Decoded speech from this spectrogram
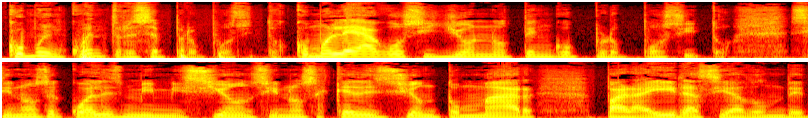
¿Cómo encuentro ese propósito? ¿Cómo le hago si yo no tengo propósito? Si no sé cuál es mi misión, si no sé qué decisión tomar para ir hacia donde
